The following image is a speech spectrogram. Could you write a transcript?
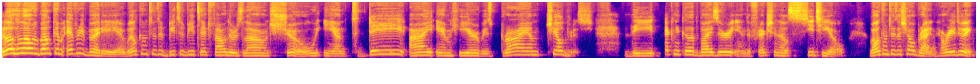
Hello, hello, and welcome everybody. Welcome to the B2B Tech Founders Lounge show. And today I am here with Brian Childress, the technical advisor and the fractional CTO. Welcome to the show, Brian. How are you doing?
